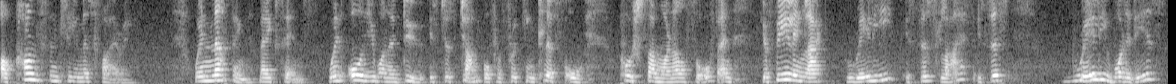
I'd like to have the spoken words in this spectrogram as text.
are constantly misfiring when nothing makes sense when all you want to do is just jump off a freaking cliff or push someone else off and you're feeling like really? Is this life? Is this really what it is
